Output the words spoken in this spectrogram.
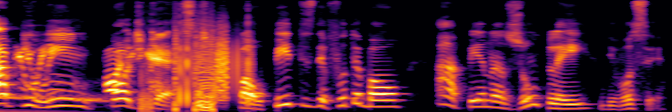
Apwin Podcast. Palpites de futebol a apenas um play de você.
